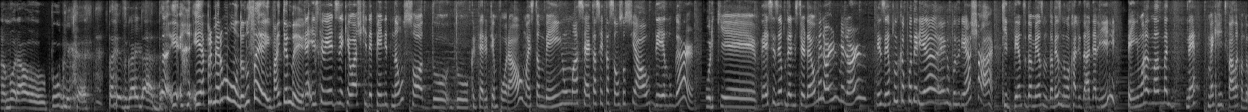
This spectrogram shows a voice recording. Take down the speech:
A moral pública tá resguardada. E, e é primeiro mundo, não sei, vai entender. É isso que eu ia dizer, que eu acho que depende não só do, do critério temporal, mas também uma certa aceitação social de lugar. Porque esse exemplo de Amsterdã é o melhor, melhor exemplo que eu poderia, que eu poderia achar. Que dentro da mesma, da mesma localidade ali tem uma, uma, uma né? Como é que a gente fala quando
